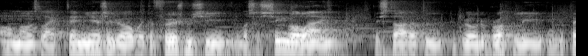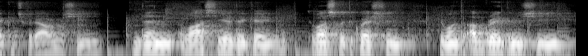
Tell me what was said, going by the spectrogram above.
almost like 10 years ago with the first machine. It was a single line. They started to, grow the broccoli and the package with our machine. And then last year they came to us with the question they want to upgrade the machine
